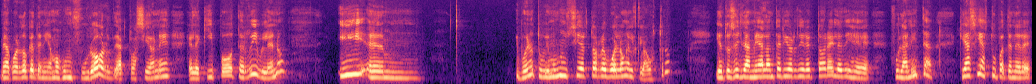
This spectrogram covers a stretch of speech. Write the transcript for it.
me acuerdo que teníamos un furor de actuaciones, el equipo terrible, ¿no? Y, em, y bueno, tuvimos un cierto revuelo en el claustro y entonces llamé a la anterior directora y le dije, fulanita, ¿qué hacías tú para tener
